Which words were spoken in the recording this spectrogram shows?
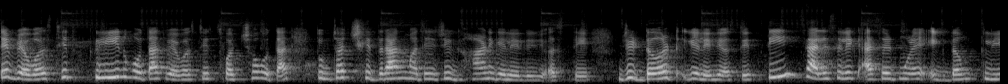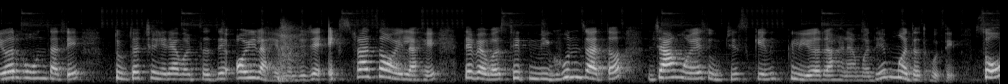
ते व्यवस्थित क्लीन होतात व्यवस्थित स्वच्छ होतात. तुमच्या छिद्रांमध्ये जी घाण गेलेली असते जी डर्ट गेलेली असते ती सॅलिसिलिक ॲसिडमुळे एकदम क्लिअर होऊन जाते. तुमच्या चेहऱ्यावरचं जे ऑइल आहे म्हणजे जे एक्स्ट्राचं ऑइल आहे ते व्यवस्थित निघून जातं ज्यामुळे तुमची स्किन क्लिअर राहण्यामध्ये मदत होते. सो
